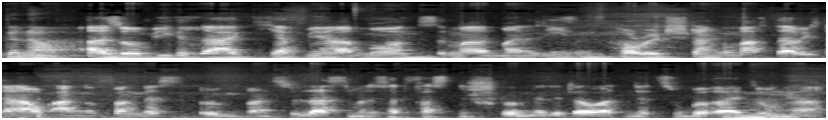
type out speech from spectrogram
genau. Also wie gesagt, ich habe mir morgens immer meinen riesen Porridge dann gemacht, da habe ich dann auch angefangen, das irgendwann zu lassen, weil das hat fast eine Stunde gedauert in der Zubereitung. Mhm. Ja.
